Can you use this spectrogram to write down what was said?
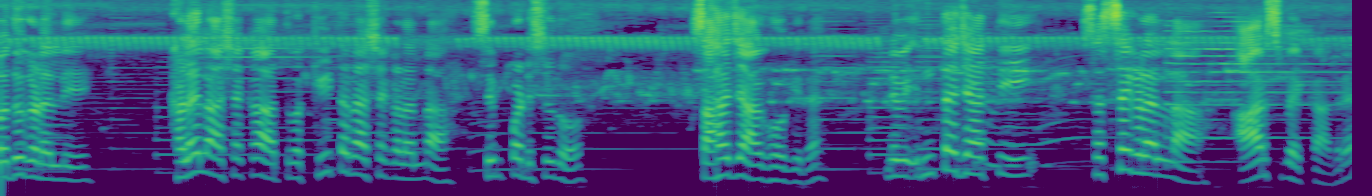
ಬದುಗಳಲ್ಲಿ ಕಳೆನಾಶಕ ಅಥವಾ ಕೀಟನಾಶಕಗಳನ್ನು ಸಿಂಪಡಿಸೋದು ಸಹಜ ಆಗಿ ಹೋಗಿದೆ. ನೀವು ಇಂಥ ಜಾತಿ ಸಸ್ಯಗಳೆಲ್ಲ ಆರಿಸ್ಬೇಕಾದ್ರೆ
